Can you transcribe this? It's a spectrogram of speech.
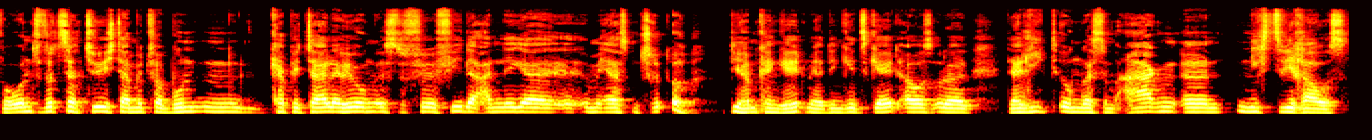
bei uns wird es natürlich damit verbunden, Kapitalerhöhung ist für viele Anleger äh, im ersten Schritt, oh, die haben kein Geld mehr, denen geht's Geld aus oder da liegt irgendwas im Argen, äh, nichts wie raus.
